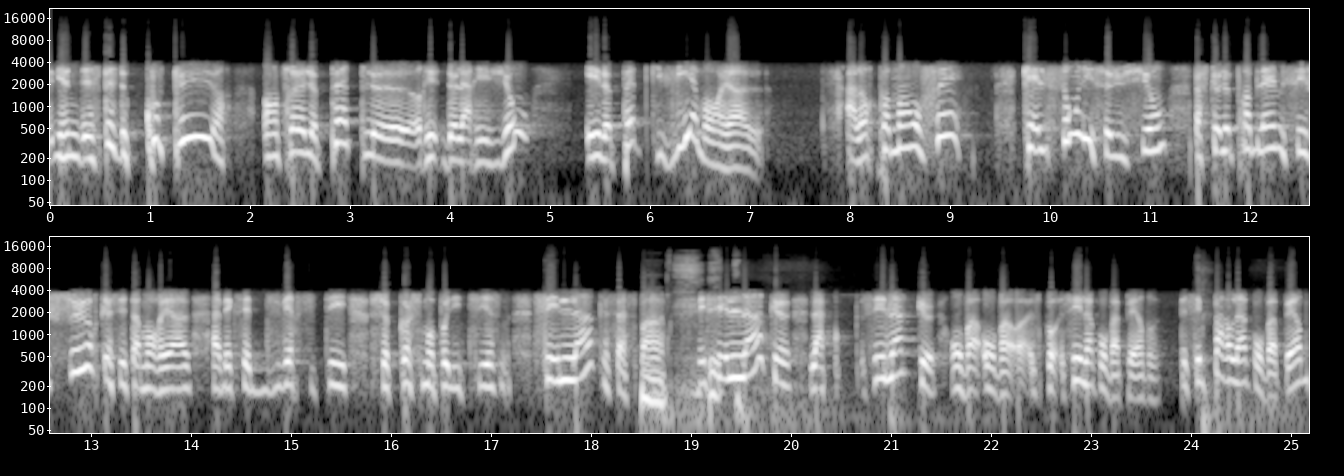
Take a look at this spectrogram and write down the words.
Il y a une espèce de coupure entre le peuple euh, de la région et le peuple qui vit à Montréal. Alors, comment on fait? Quelles sont les solutions? Parce que le problème, c'est sûr que c'est à Montréal, avec cette diversité, ce cosmopolitisme. C'est là que ça se passe. Mais Et- c'est là que la, c'est là que on va, on va, c'est là qu'on va perdre. C'est par là qu'on va perdre.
